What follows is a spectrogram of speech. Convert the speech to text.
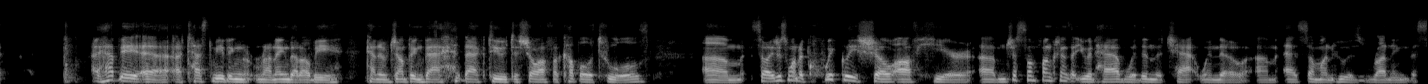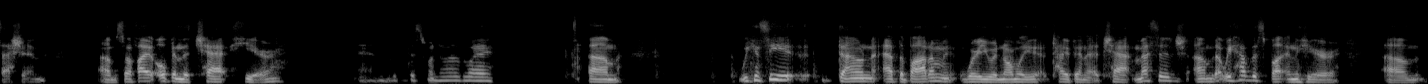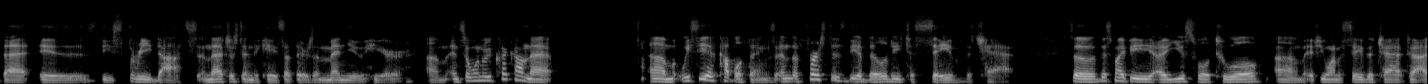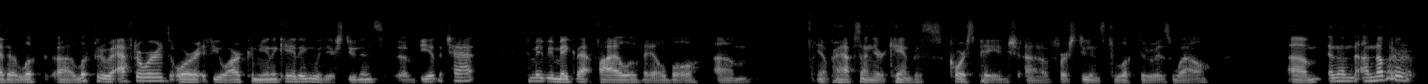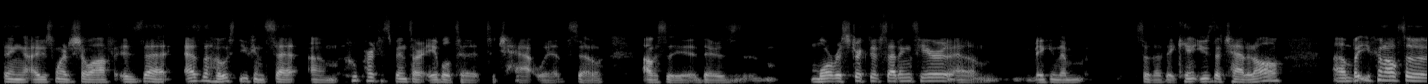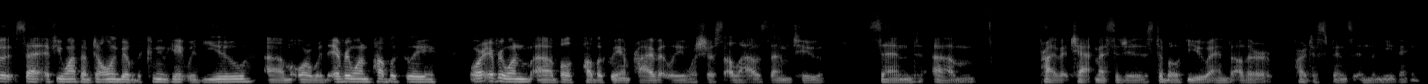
I have a, a test meeting running that I'll be kind of jumping back back to to show off a couple of tools. Um, so I just want to quickly show off here um, just some functions that you would have within the chat window um, as someone who is running the session. Um, so if I open the chat here and move this window out of the way, um, we can see down at the bottom where you would normally type in a chat message um, that we have this button here that is these three dots, and that just indicates that there's a menu here. and so when we click on that, um, we see a couple things. And the first is the ability to save the chat. So this might be a useful tool um, if you want to save the chat to either look, uh, look through afterwards or if you are communicating with your students uh, via the chat to maybe make that file available, um, you know, perhaps on your Canvas course page uh, for students to look through as well. Um, and then another thing I just wanted to show off is that as the host, you can set um, who participants are able to, to chat with. So obviously there's more restrictive settings here, um, making them so that they can't use the chat at all. Um, but you can also set if you want them to only be able to communicate with you um, or with everyone publicly or everyone uh, both publicly and privately, which just allows them to send um, private chat messages to both you and other participants in the meeting.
